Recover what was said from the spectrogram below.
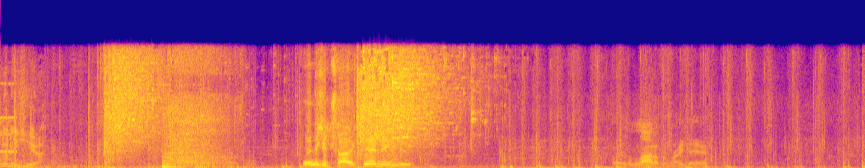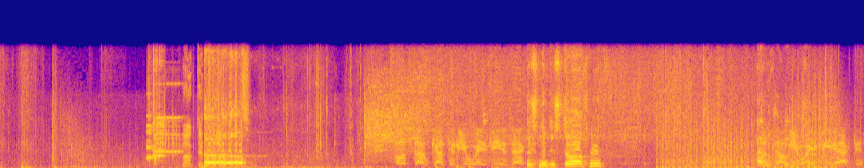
Enemy here. that nigga tried killing me. Oh, there's a lot of them right there. Mark the target. Hostile counter UAV is active. This nigga still up here? Hostile see him. UAV active.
